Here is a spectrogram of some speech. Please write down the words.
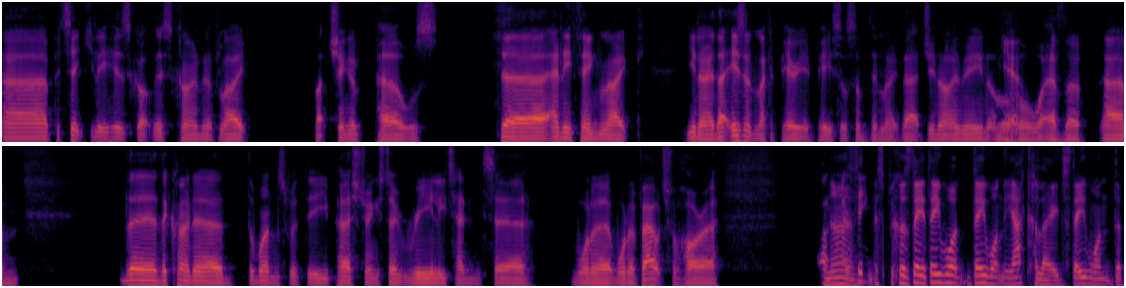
uh, particularly, has got this kind of like clutching of pearls the anything like you know that isn't like a period piece or something like that. Do you know what I mean, or, yeah. or whatever? Um, the the kind of the ones with the purse strings don't really tend to want to want to vouch for horror. No, I think it's because they, they want they want the accolades, they want the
